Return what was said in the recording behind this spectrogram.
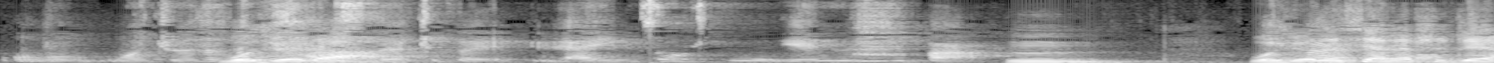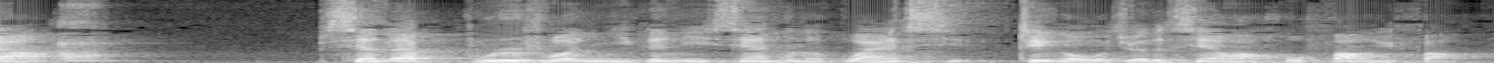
我我觉得我觉得这个原因造成的也有一半儿。嗯，我觉得现在是这样。嗯现在不是说你跟你先生的关系，这个我觉得先往后放一放，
